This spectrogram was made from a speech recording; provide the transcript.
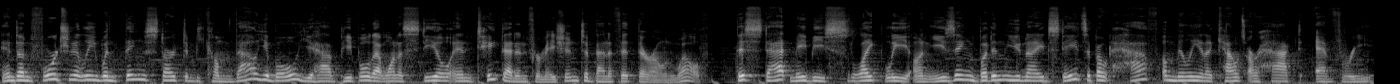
And unfortunately, when things start to become valuable, you have people that want to steal and take that information to benefit their own wealth. This stat may be slightly uneasing, but in the United States, about half a million accounts are hacked every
